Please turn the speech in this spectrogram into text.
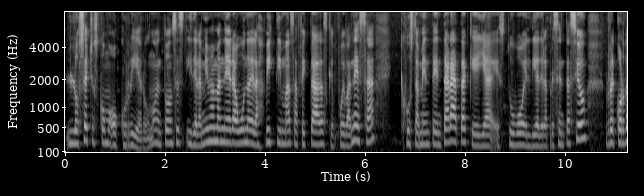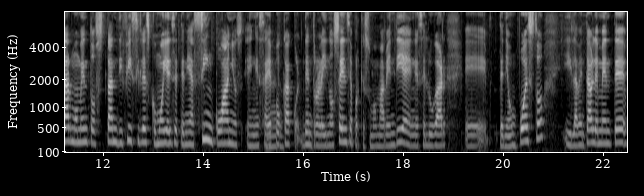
los hechos como ocurrieron, ¿no? Entonces, y de la misma manera, una de las víctimas afectadas que fue Vanessa, justamente en Tarata, que ella estuvo el día de la presentación, recordar momentos tan difíciles como ella dice, tenía cinco años en esa época dentro de la inocencia, porque su mamá vendía en ese lugar, eh, tenía un puesto, y lamentablemente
